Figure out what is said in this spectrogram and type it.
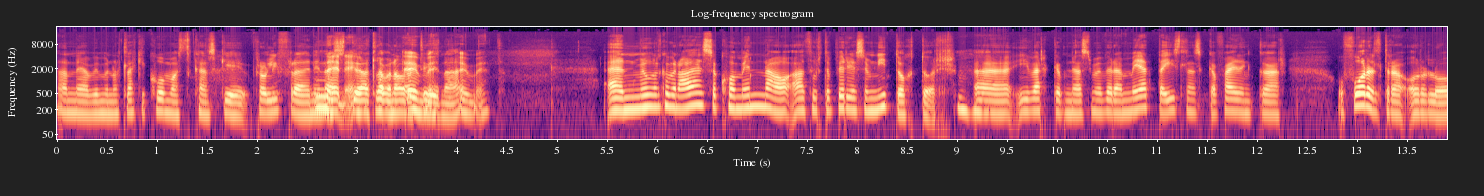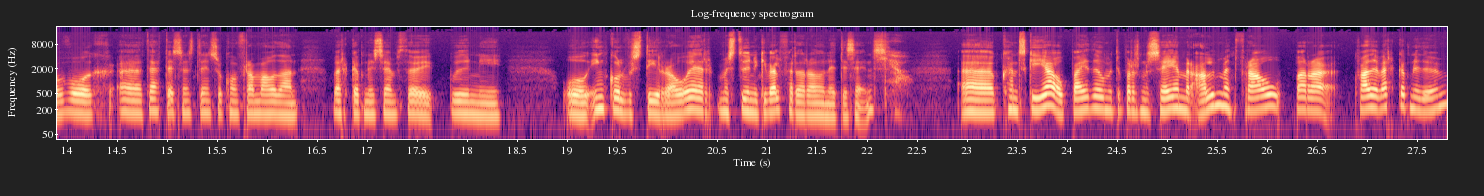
þannig að við munum náttúrulega ekki komast kannski frá lífræðin í næstu allavega náttúrulega tíðina en mjög vel komin aðeins að koma inn á að þú ert að byrja sem nýdoktor mm -hmm. uh, í verkefni að sem er verið að meta íslenska fæðingar og foreldraorlof og uh, þetta er semst eins og kom fram áðan verkefni sem þau Guðni og Ingólfur stýra og er með stuðningi velferðaráðuneti sinns. Já. Uh, kannski já, bæðið og myndi bara svona segja mér almennt frá bara hvað er verkefnið um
